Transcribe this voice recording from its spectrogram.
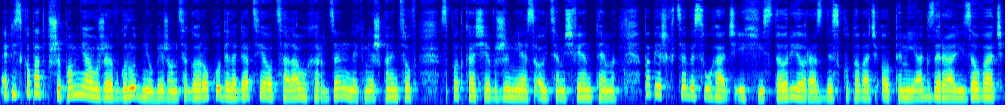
Episkopat przypomniał, że w grudniu bieżącego roku delegacja ocalałych rdzennych mieszkańców spotka się w Rzymie z Ojcem Świętym. Papież chce wysłuchać ich historii oraz dyskutować o tym, jak zrealizować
